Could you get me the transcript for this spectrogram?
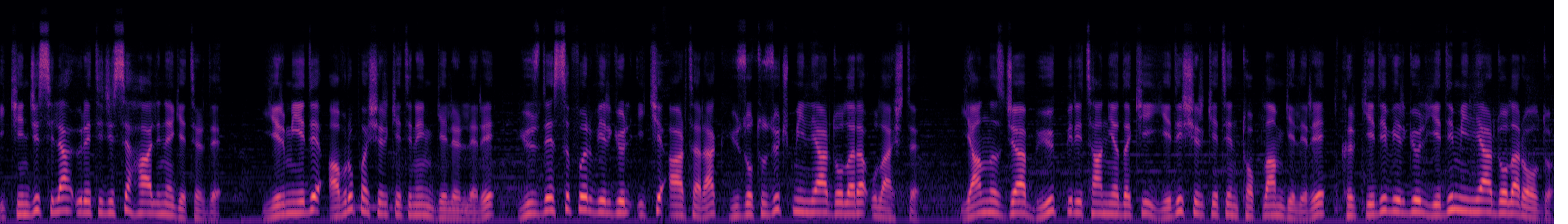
ikinci silah üreticisi haline getirdi. 27 Avrupa şirketinin gelirleri %0,2 artarak 133 milyar dolara ulaştı. Yalnızca Büyük Britanya'daki 7 şirketin toplam geliri 47,7 milyar dolar oldu.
